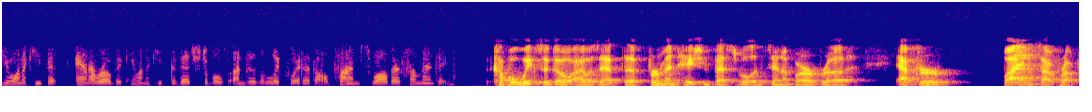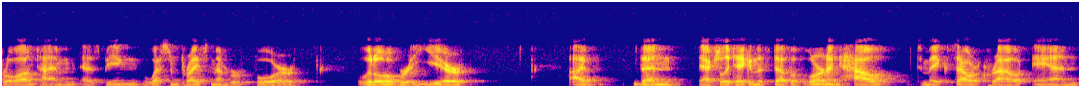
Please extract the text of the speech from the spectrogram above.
you want to keep it anaerobic. You want to keep the vegetables under the liquid at all times while they're fermenting. A couple of weeks ago, I was at the fermentation festival in Santa Barbara. After buying sauerkraut for a long time, as being a Weston Price member for a little over a year, I've then actually taken the step of learning how to make sauerkraut, and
